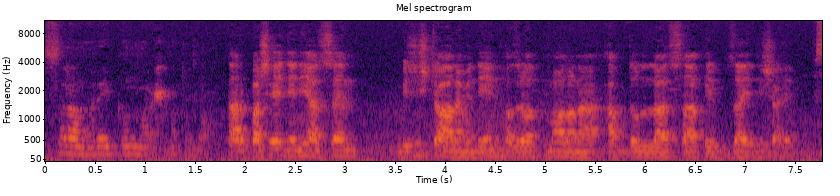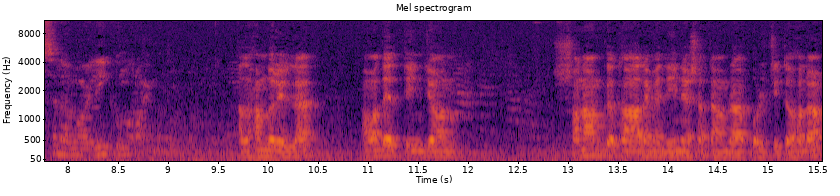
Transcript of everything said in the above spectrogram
আসসালামু আলাইকুম রহমতুল্লাহ। তার পাশে যিনি আছেন বিশিষ্ট আলমেদিন হজরত মাওলানা আবদুল্লাহ সাকিব জাইদি সাহেব। আসসালামু আলাইকুম রহমতুল্লাহ। আলহামদুলিল্লাহ আমাদের তিনজন স্বনামকথ আলেমে দিনের সাথে আমরা পরিচিত হলাম।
